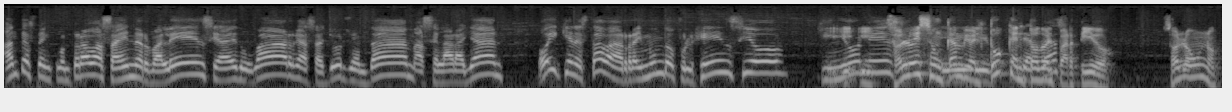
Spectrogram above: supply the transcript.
Antes te encontrabas a Ener Valencia, a Edu Vargas, a George Andam, a Celarayán, Hoy, ¿quién estaba? Raimundo Fulgencio, Quiñones. solo hizo un cambio el Tuca en todo el partido. Solo uno.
